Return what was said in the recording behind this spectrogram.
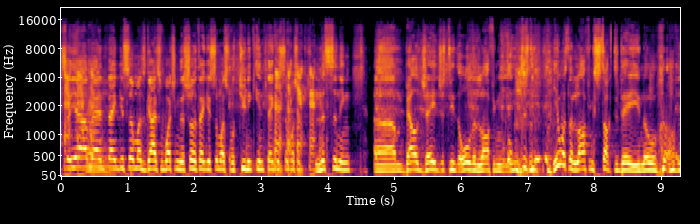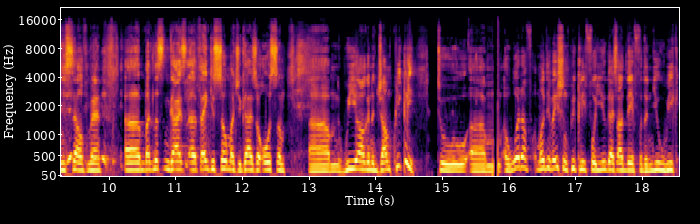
So yeah, man. Thank you so much, guys, for watching the show. Thank you so much for tuning in. Thank you so much for listening. Um, Bell J just did all the laughing. He just he was the laughing stock today, you know, of himself, man. Um, but listen, guys. Uh, thank you so much. You guys are awesome. Um, we are gonna jump quickly to um, a word of motivation quickly for you guys out there for the new week.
